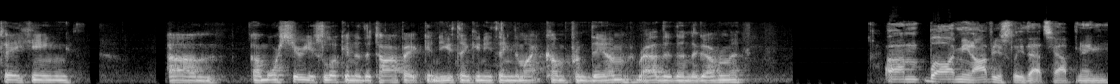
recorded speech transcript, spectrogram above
taking um, a more serious look into the topic, and do you think anything that might come from them rather than the government? Um, well, I mean, obviously that's happening.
